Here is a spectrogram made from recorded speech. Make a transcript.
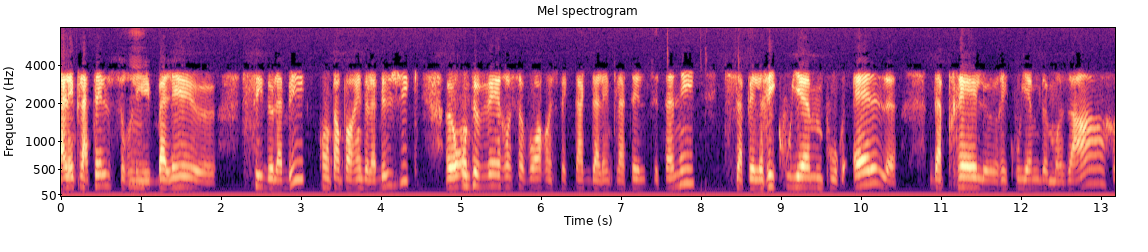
d'Alain Platel sur mm. les ballets euh, C de la baie, contemporain de la Belgique. on devait recevoir un spectacle d'Alain Platel cette année qui s'appelle Requiem pour elle, d'après le Requiem de Mozart,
